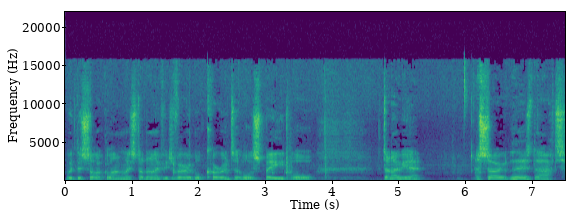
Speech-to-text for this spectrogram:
with the cycle analyst. I don't know if it's variable current or speed or don't know yet. So there's that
